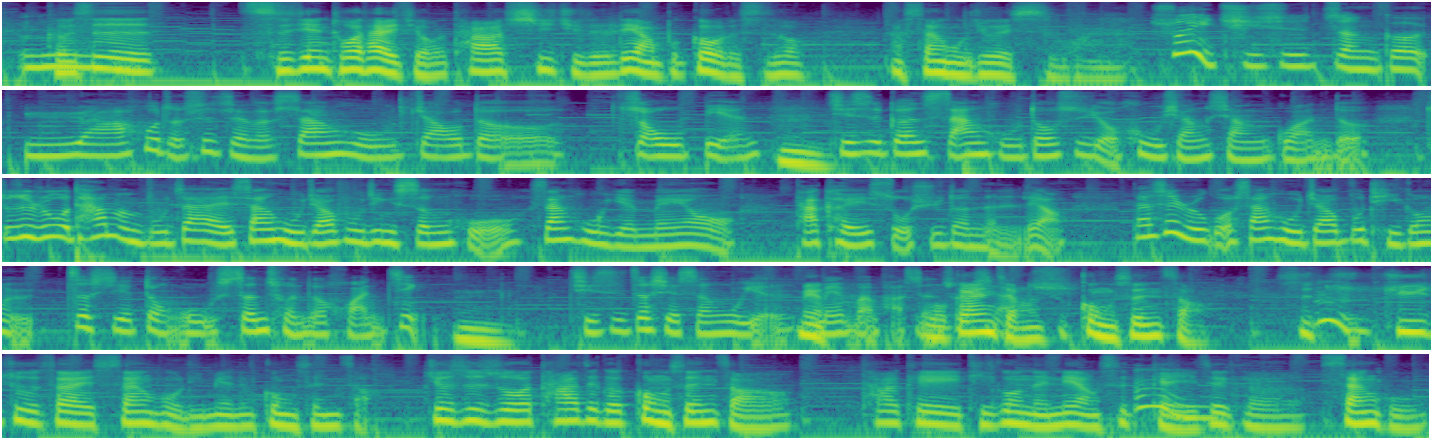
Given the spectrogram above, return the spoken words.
嗯可是时间拖太久，它吸取的量不够的时候，那珊瑚就会死亡了。所以其实整个鱼啊，或者是整个珊瑚礁的周边，嗯，其实跟珊瑚都是有互相相关的。就是如果它们不在珊瑚礁附近生活，珊瑚也没有它可以所需的能量。但是如果珊瑚礁不提供予这些动物生存的环境，嗯，其实这些生物也没有办法生存我刚才讲的是共生藻，是嗯居住在珊瑚里面的共生藻，就是说它这个共生藻，它可以提供能量，是给嗯。这个珊瑚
